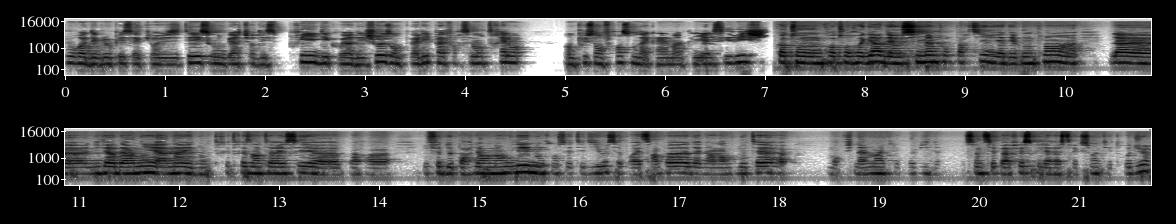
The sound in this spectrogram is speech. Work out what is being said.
pour développer sa curiosité, son ouverture d'esprit, découvrir des choses, on peut aller pas forcément très loin. En plus, en France, on a quand même un pays assez riche. Quand on, quand on regarde, il y a aussi, même pour partir, il y a des bons plans. Euh, là, euh, l'hiver dernier, Anna est donc très, très intéressée par le fait de parler en anglais. Donc, on s'était dit, ça pourrait être sympa d'aller en Angleterre. Bon, finalement, avec le Covid, ça ne s'est pas fait parce que les restrictions étaient trop dures.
